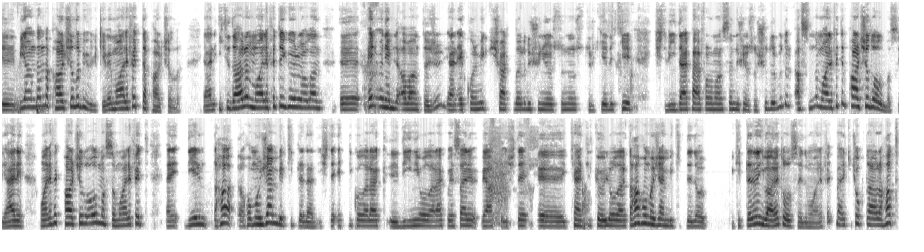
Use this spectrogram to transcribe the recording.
e, bir yandan da parçalı bir ülke ve muhalefet de parçalı. Yani iktidarın muhalefete göre olan e, en önemli avantajı yani ekonomik şartları düşünüyorsunuz, Türkiye'deki işte lider performanslarını düşünüyorsunuz, şudur budur aslında muhalefetin parçalı olması. Yani muhalefet parçalı olmasa muhalefet yani diyelim daha homojen bir kitleden işte etnik olarak, e, dini olarak vesaire veyahut da işte e, kentli köylü olarak daha homojen bir kitlede kitleden ibaret olsaydı muhalefet belki çok daha rahat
